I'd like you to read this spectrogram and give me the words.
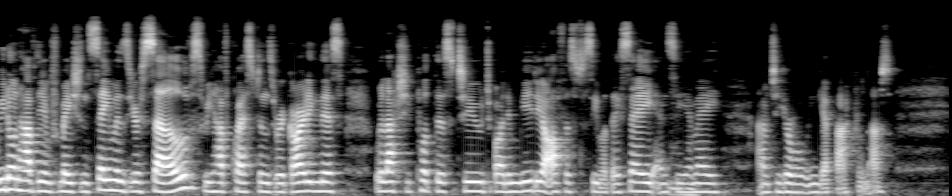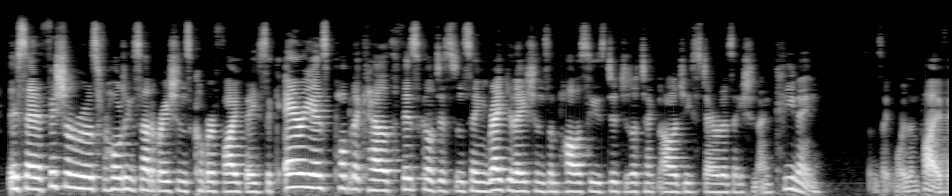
We don't have the information. Same as yourselves, we have questions regarding this. We'll actually put this to Dubai Media Office to see what they say and CMA um, to hear what we can get back from that. They said official rules for holding celebrations cover five basic areas public health, physical distancing, regulations and policies, digital technology, sterilization, and cleaning. Sounds like more than five.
